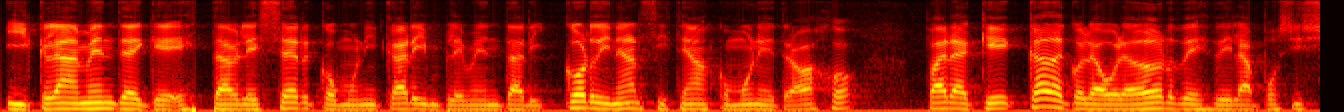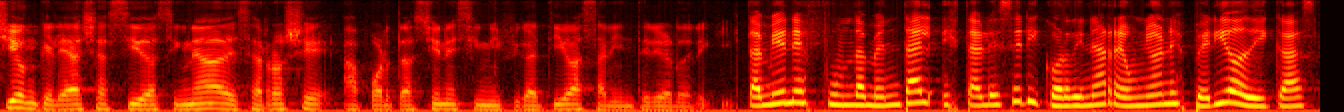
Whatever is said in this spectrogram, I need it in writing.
Y claramente hay que establecer, comunicar, implementar y coordinar sistemas comunes de trabajo para que cada colaborador desde la posición que le haya sido asignada desarrolle aportaciones significativas al interior del equipo. También es fundamental establecer y coordinar reuniones periódicas,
